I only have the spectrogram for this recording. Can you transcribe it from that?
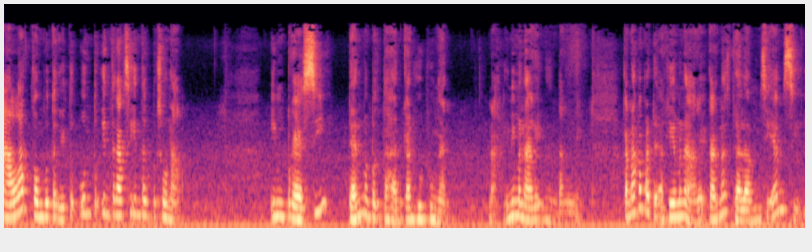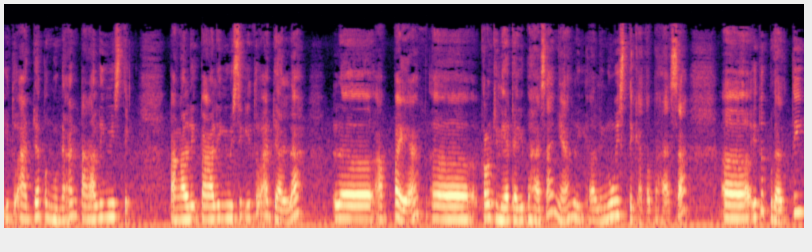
alat komputer itu untuk interaksi interpersonal impresi dan mempertahankan hubungan. Nah ini menarik tentang ini. Kenapa pada akhirnya menarik? Karena dalam CMC itu ada penggunaan paralinguistik. Paralinguistik itu adalah le, apa ya e, kalau dilihat dari bahasanya e, linguistik atau bahasa e, itu berarti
